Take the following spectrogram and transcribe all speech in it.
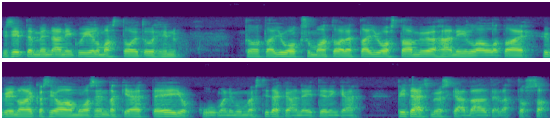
niin sitten mennään niin kuin ilmastoituihin tuota, juoksumatoille tai juostaa myöhään illalla tai hyvin aikaisin aamulla sen takia, että ei ole kuuma, niin mun mielestä sitäkään ei tietenkään pitäisi myöskään vältellä tuossa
